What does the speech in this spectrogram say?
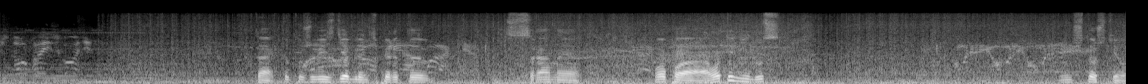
Что происходит? Так, тут уже везде, блин, теперь это сраная... Опа, а вот и Нидус. Уничтожьте его.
